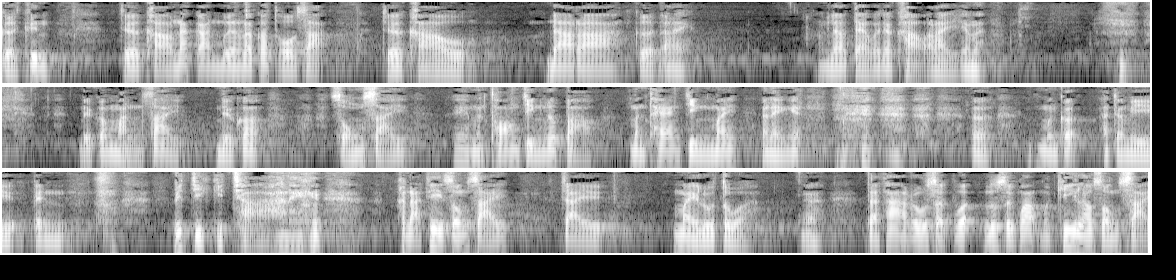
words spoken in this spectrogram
เกิดขึ้น เจอข่าวนักการเมืองแล้วก็โทสะ เจอข่าวดาราเกิดอะไร แล้วแต่ว่าจะข่าวอะไรใช่ไหมเดี๋ยวก็หมั่นไส้ เดี๋ยวก็ สงสัยเฮ้มันท้องจริงหรือเปล่า มันแท้งจริงไหมอะไรเงี้ยเออ มันก็อาจจะมีเป็นวิจิกิจฉาอะไรขณะที่สงสัยใจไม่รู้ตัวแต่ถ้ารู้สึกว่ารู้สึกว่าเมื่อกี้เราสงสัย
